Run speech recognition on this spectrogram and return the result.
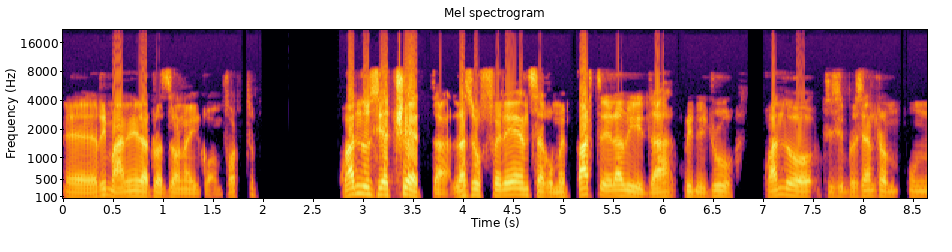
eh, rimani nella tua zona di comfort. Quando si accetta la sofferenza come parte della vita, quindi tu quando ti si presenta un,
